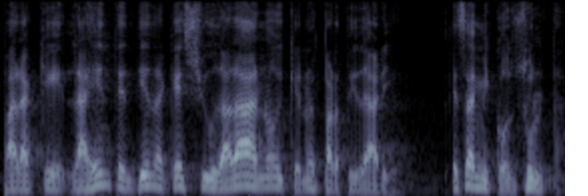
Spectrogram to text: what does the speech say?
para que la gente entienda que es ciudadano y que no es partidario? Esa es mi consulta.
